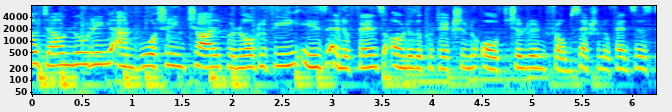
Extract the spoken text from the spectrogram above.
Now, downloading and watching child pornography is an offence under the Protection of Children from Sexual Offences.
